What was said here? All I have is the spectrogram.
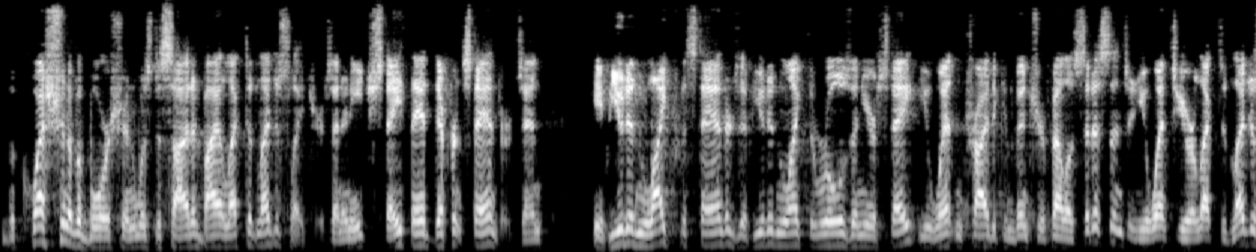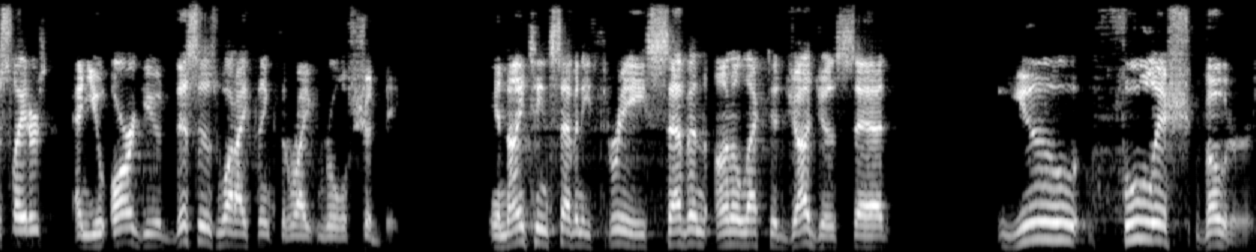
the question of abortion was decided by elected legislatures, and in each state they had different standards. And if you didn't like the standards, if you didn't like the rules in your state, you went and tried to convince your fellow citizens and you went to your elected legislators and you argued, this is what I think the right rule should be. In 1973, seven unelected judges said, you foolish voters,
